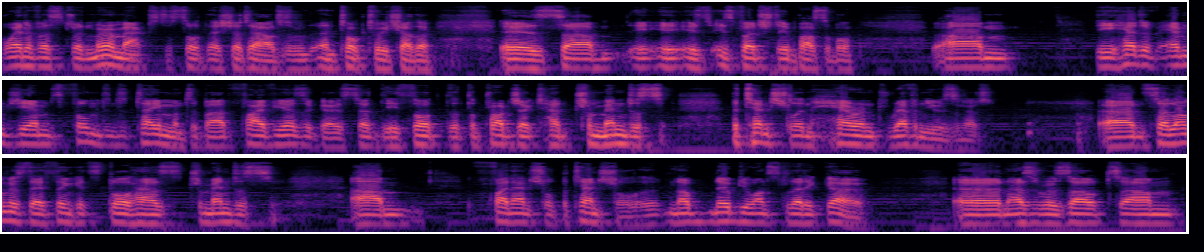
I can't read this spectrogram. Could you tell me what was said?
Buena Vista and Miramax to sort their shit out and, and talk to each other is um, is is virtually impossible. Um, the head of MGM's Filmed Entertainment about five years ago said he thought that the project had tremendous potential inherent revenues in it. And so long as they think it still has tremendous um, financial potential, uh, no, nobody wants to let it go. and as a result, um,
